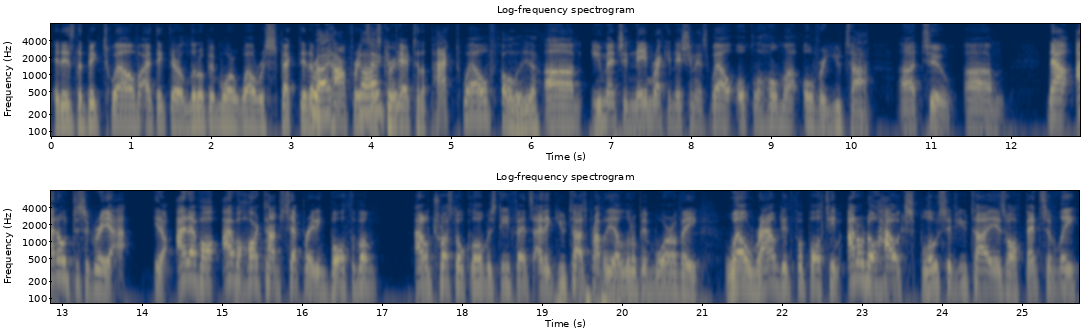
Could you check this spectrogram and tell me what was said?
It is the Big Twelve. I think they're a little bit more well respected of Right. a conference No, as compared to the Pac twelve. totally, yeah. Um, you mentioned name recognition as well. Oklahoma over Utah, uh, too. Um, now, I don't disagree. I, you know, I'd have a I have a hard time separating both of them. I don't trust Oklahoma's defense. I think Utah's probably a little bit more of a well-rounded football team. I don't know how explosive Utah is offensively.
